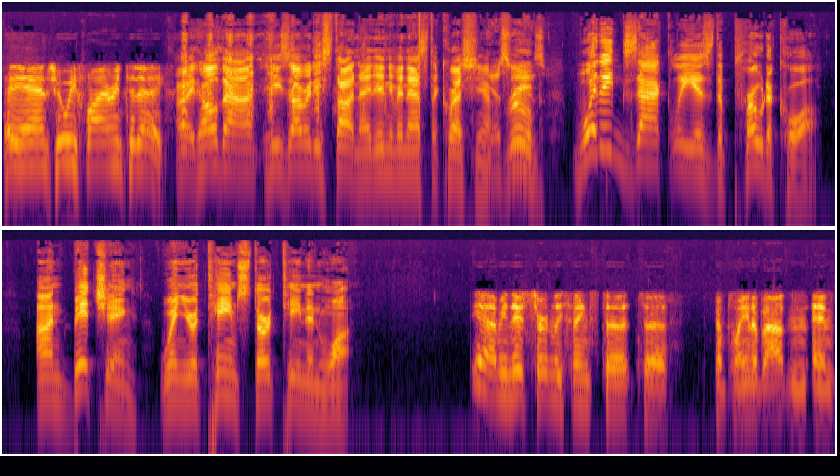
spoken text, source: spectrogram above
Hey, Ange, who are we firing today? All right, hold on. He's already starting. I didn't even ask the question yet. Yes, he Rube, is. what exactly is the protocol on bitching when your team's 13 and 1? Yeah, I mean, there's certainly things to to complain about and and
